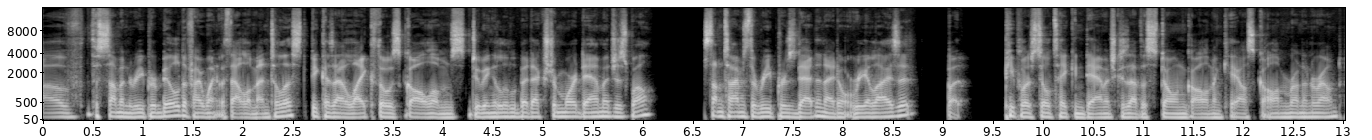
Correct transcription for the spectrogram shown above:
of the summon reaper build if i went with elementalist because i like those golems doing a little bit extra more damage as well sometimes the reaper's dead and i don't realize it but people are still taking damage because i have the stone golem and chaos golem running around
